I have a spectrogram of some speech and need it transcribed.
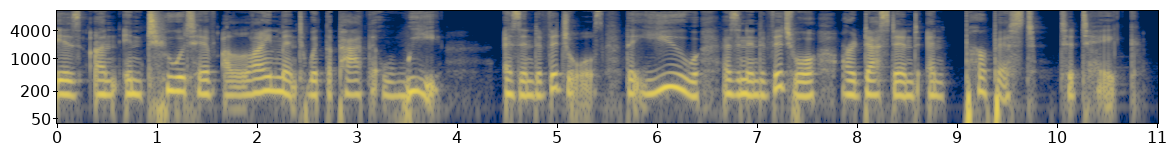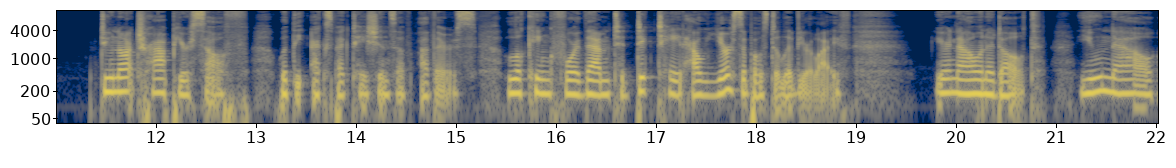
is an intuitive alignment with the path that we as individuals, that you as an individual are destined and purposed to take. Do not trap yourself with the expectations of others, looking for them to dictate how you're supposed to live your life. You're now an adult you now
